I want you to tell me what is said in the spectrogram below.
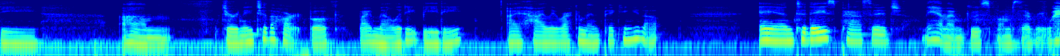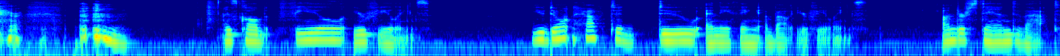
the um, Journey to the Heart book by Melody Beattie. I highly recommend picking it up. And today's passage, man, I'm goosebumps everywhere, is called Feel Your Feelings. You don't have to do anything about your feelings. Understand that.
